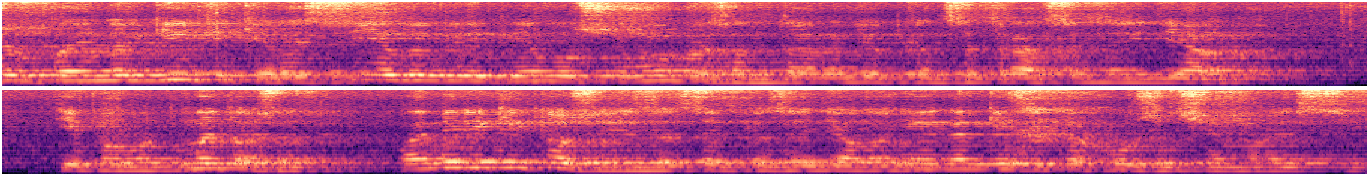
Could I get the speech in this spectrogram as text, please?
Причем по энергетике Россия выглядит не лучшим образом, там идет концентрация на идеалах. Типа вот мы должны... В Америке тоже есть зацепка за идеал, у нее энергетика хуже, чем в России.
